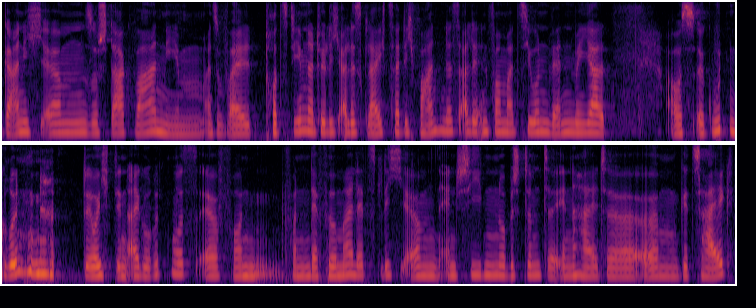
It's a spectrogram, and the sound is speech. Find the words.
gar nicht ähm, so stark wahrnehmen. Also weil trotzdem natürlich alles gleichzeitig vorhanden ist, alle Informationen werden mir ja aus äh, guten Gründen durch den Algorithmus äh, von, von der Firma letztlich ähm, entschieden, nur bestimmte Inhalte ähm, gezeigt,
